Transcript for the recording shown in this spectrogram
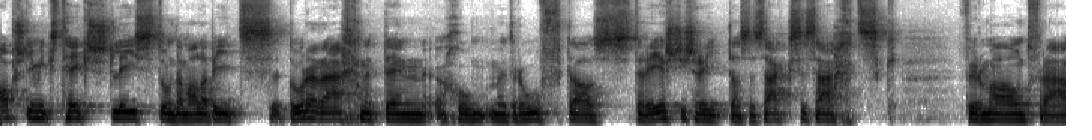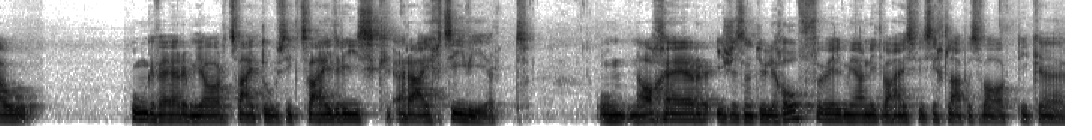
Abstimmungstext liest und einmal ein bisschen durchrechnet, dann kommt man darauf, dass der erste Schritt, also 66 für Mann und Frau ungefähr im Jahr 2032 erreicht sein wird. Und nachher ist es natürlich offen, weil man ja nicht weiß, wie sich die Lebenserwartung äh,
